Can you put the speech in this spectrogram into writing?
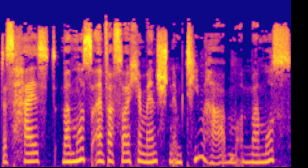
Das heißt, man muss einfach solche Menschen im Team haben und man muss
